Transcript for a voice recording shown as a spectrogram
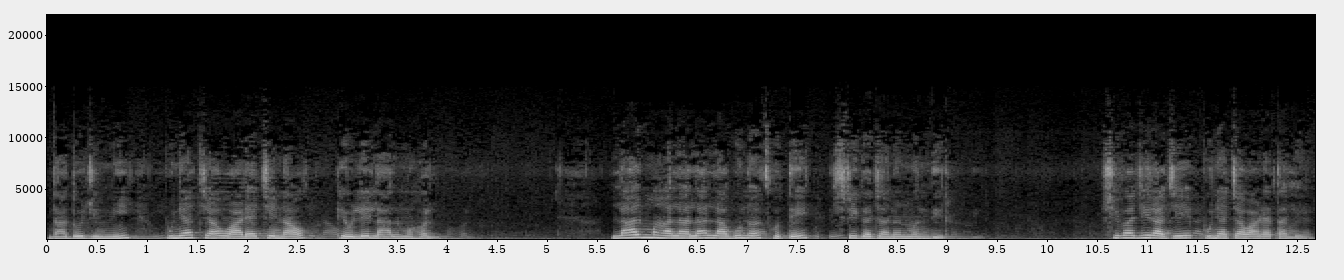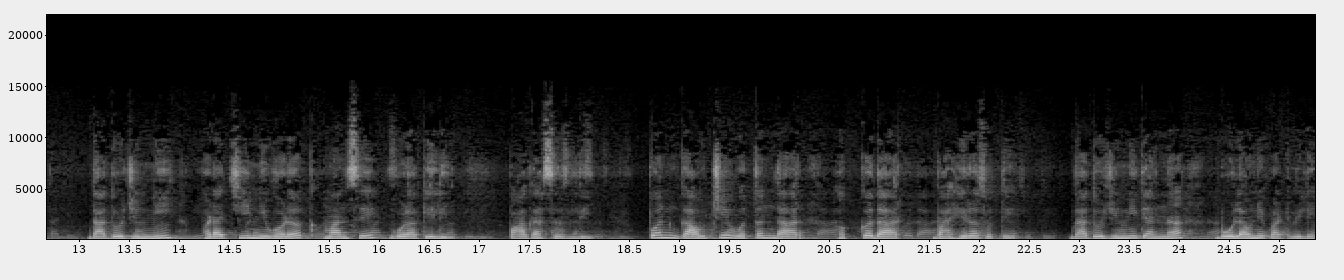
दादोजींनी पुण्याच्या वाड्याचे नाव ठेवले लाल महल. लाल महालाला लागूनच होते श्री गजानन मंदिर. शिवाजीराजे पुण्याच्या वाड्यात आले. दादोजींनी फडाची निवडक माणसे गोळा केली. पागा सजली. पण गावचे वतनदार हक्कदार बाहेरच होते. दादोजींनी त्यांना बोलावणे पाठविले.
